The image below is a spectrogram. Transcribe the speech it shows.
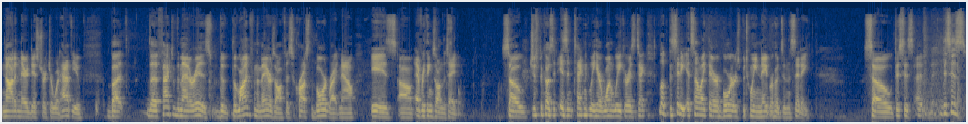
not in their district or what have you. But the fact of the matter is, the the line from the mayor's office across the board right now is um, everything's on the table. So just because it isn't technically here one week or isn't tech- look the city, it's not like there are borders between neighborhoods in the city. So this is uh, this is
